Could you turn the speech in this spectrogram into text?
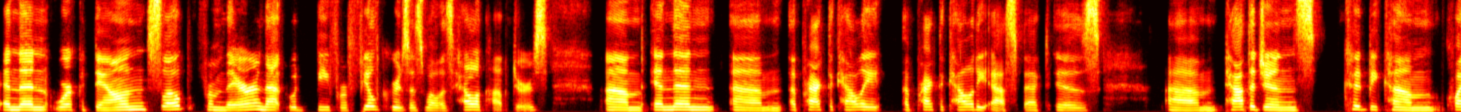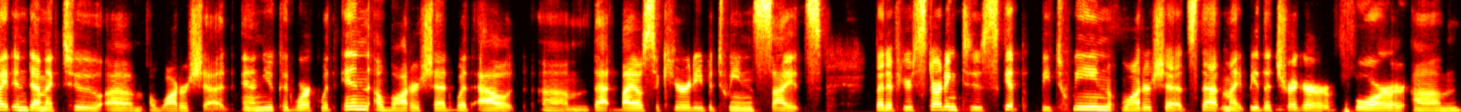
and then work down slope from there. And that would be for field crews as well as helicopters. Um, and then um, a practicality a practicality aspect is um, pathogens could become quite endemic to um, a watershed and you could work within a watershed without um, that biosecurity between sites but if you're starting to skip between watersheds, that might be the trigger for um,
